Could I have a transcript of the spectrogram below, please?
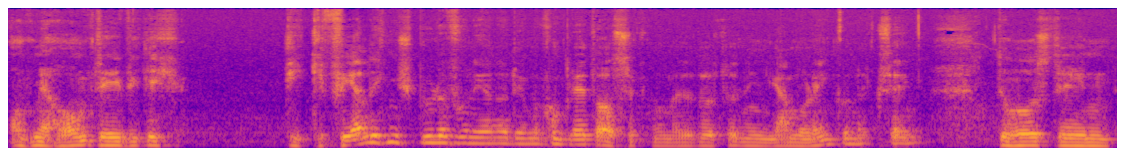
Und wir haben die wirklich, die gefährlichen Spieler von ihnen, die haben wir komplett rausgenommen. Du hast den Jamolenko nicht gesehen, du hast den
